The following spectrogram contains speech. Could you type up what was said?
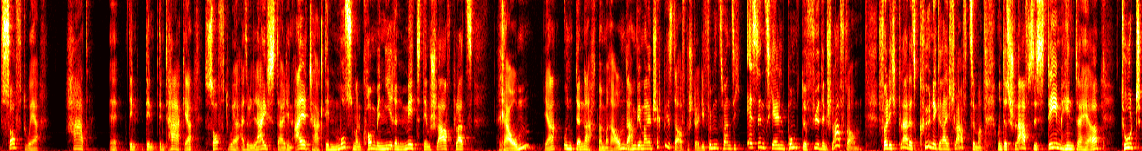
Software hart äh, den, den, den Tag, ja, Software, also Lifestyle, den Alltag, den muss man kombinieren mit dem Schlafplatz, Raum, ja, und der Nacht. Beim Raum, da haben wir mal eine Checkliste aufgestellt, die 25 essentiellen Punkte für den Schlafraum. Völlig klar, das Königreich Schlafzimmer und das Schlafsystem hinterher tut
